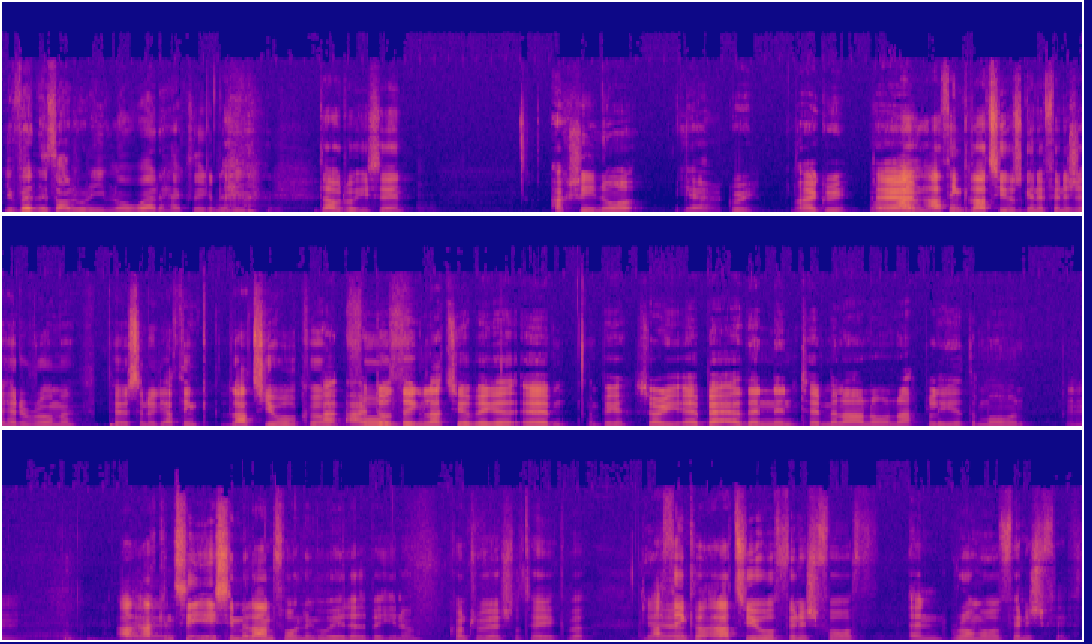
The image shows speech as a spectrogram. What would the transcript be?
Juventus, I don't even know where the heck they're going to be. Dawid, what you're saying? Actually, you know what? Yeah, I agree. I agree. Well, Um, I, I think Lazio is going to finish ahead of Roma. Personally, I think Lazio will come. I, I don't think Lazio are bigger, um, bigger. Sorry, uh, better than Inter Milan or Napoli at the moment. Mm. I, I can see AC Milan falling away a little bit. You know, controversial take, but I think that Lazio will finish fourth and Roma will finish fifth.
